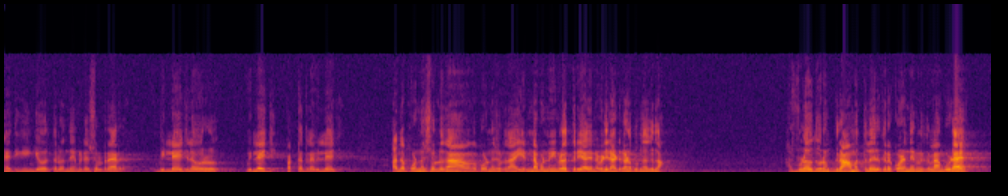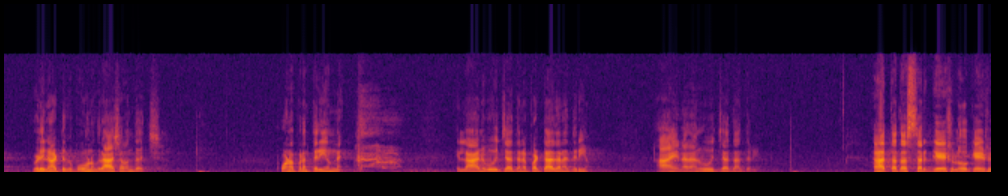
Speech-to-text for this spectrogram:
நேற்றுக்கு இங்கே ஒருத்தர் வந்து எங்கிட்ட சொல்கிறார் வில்லேஜில் ஒரு வில்லேஜ் பக்கத்தில் வில்லேஜ் அந்த பொண்ணு சொல்லுதான் அவங்க பொண்ணு சொல்லுதான் என்ன பண்ணுவீங்களோ தெரியாது என்ன வெளிநாட்டுக்கு அனுப்புங்கிறான் அவ்வளோ தூரம் கிராமத்தில் இருக்கிற குழந்தைங்களுக்கெல்லாம் கூட வெளிநாட்டுக்கு போகணுங்கிற ஆசை வந்தாச்சு. போனப்புறம் தெரியும்னே. எல்லாம் அனுபவிச்சா தானே பட்டா தானே தெரியும். ஆ என்ன அனுபவித்தா தான் தெரியும். ஆ தத சர்க்கேஷு லோகேஷு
